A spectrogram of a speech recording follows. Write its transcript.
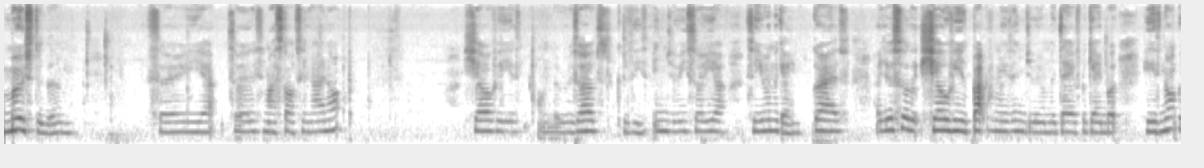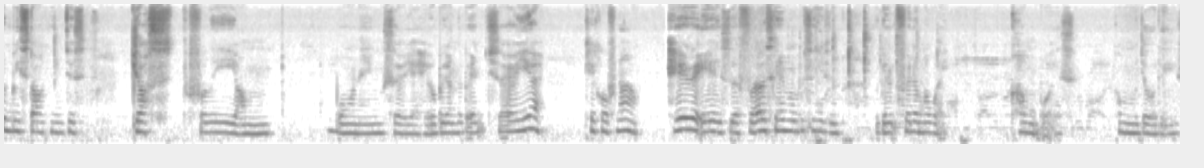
most of them. So yeah, so this is my starting lineup. Shelvey is on the reserves because he's injury. So yeah, see you in the game, guys. I just saw that Shelvey is back from his injury on the day of the game, but he's not going to be starting just just for the um warning. So yeah, he'll be on the bench. So yeah, kick off now. Here it is, the first game of the season against Fulham away. Come on, boys. Come on, Geordies.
